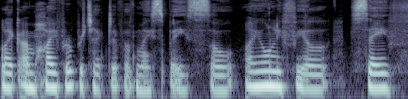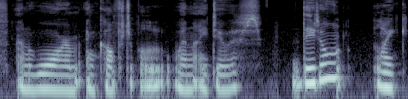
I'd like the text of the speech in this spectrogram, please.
like I'm hyper protective of my space, so I only feel safe and warm and comfortable when I do it. They don't like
